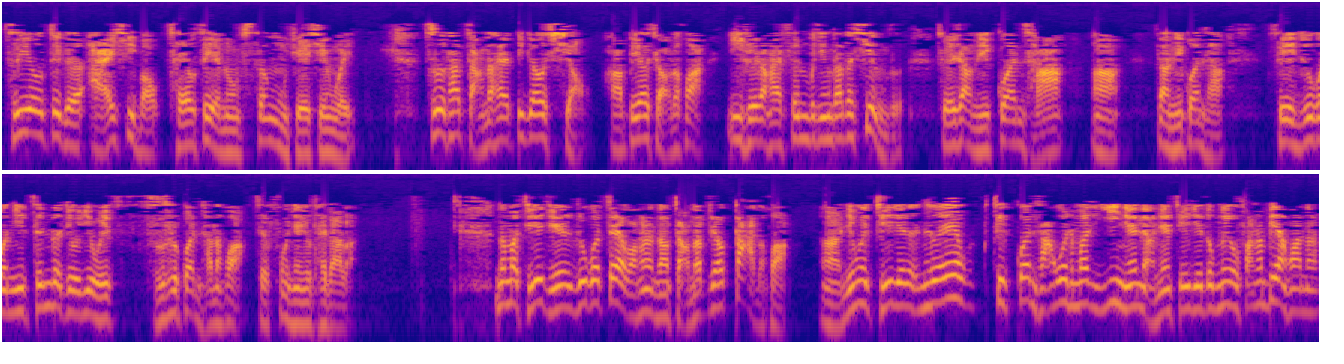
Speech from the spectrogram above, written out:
只有这个癌细胞才有这样一种生物学行为，只是它长得还比较小啊，比较小的话，医学上还分不清它的性质，所以让你观察啊，让你观察。所以如果你真的就以为只是观察的话，这风险就太大了。那么结节如果再往上长，长得比较大的话啊，因为结节的你说，哎，这观察为什么一年两年结节都没有发生变化呢？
